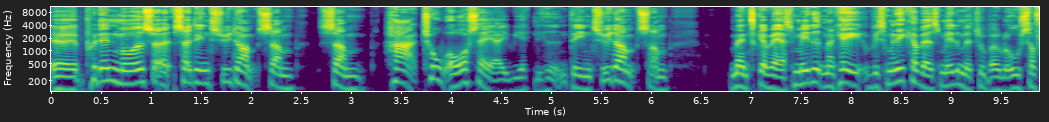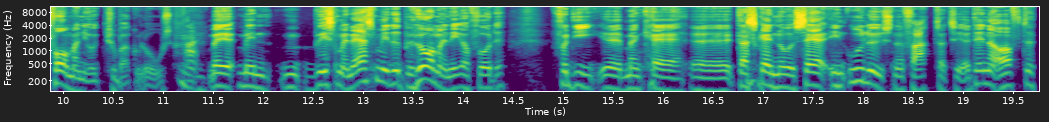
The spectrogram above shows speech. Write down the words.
øh, på den måde, så, så er det en sygdom, som, som har to årsager i virkeligheden. Det er en sygdom, som man skal være smittet. Man kan, hvis man ikke har været smittet med tuberkulose, så får man jo ikke tuberkulose. Nej. Men, men hvis man er smittet, behøver man ikke at få det, fordi øh, man kan, øh, der skal noget sær, en udløsende faktor til, og den er ofte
